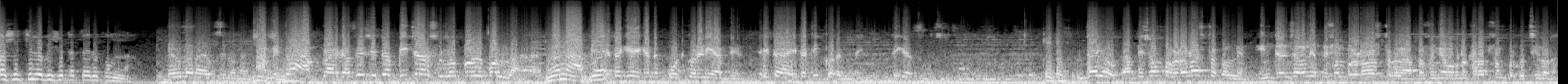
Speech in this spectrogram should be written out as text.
বসেছিল বিষয়টা তো এরকম না। আমি তো আপনার কাছে সেটা বিচার সুলভ ভাবে বললাম। না না আপনি এটাকে এখানে কোট করে নিয়ে আপনি এটা এটা ঠিক করেন নাই। ঠিক আছে? ঠিক আছে। যাই হোক আপনি সম্পর্কটা নষ্ট করলেন। ইন্টেনশনালি আপনি সম্পর্কটা নষ্ট করলেন। আপনার সঙ্গে আমার কোনো খারাপ সম্পর্ক ছিল না।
